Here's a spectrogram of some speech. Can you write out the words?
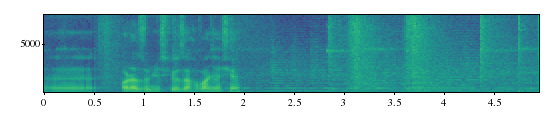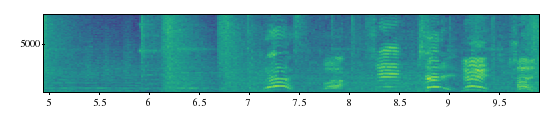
e, oraz żołnierskiego zachowania się. Sześć.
